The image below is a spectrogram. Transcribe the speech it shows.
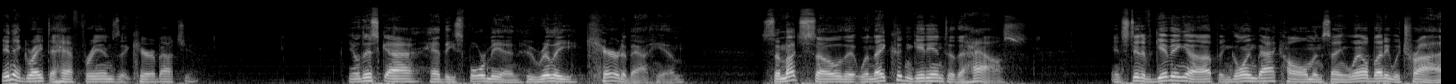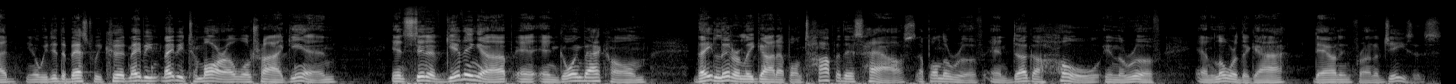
Isn't it great to have friends that care about you? You know, this guy had these four men who really cared about him, so much so that when they couldn't get into the house, instead of giving up and going back home and saying, "Well, buddy, we tried. You know, we did the best we could. Maybe, maybe tomorrow we'll try again," instead of giving up and, and going back home, they literally got up on top of this house, up on the roof, and dug a hole in the roof and lowered the guy down in front of Jesus.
